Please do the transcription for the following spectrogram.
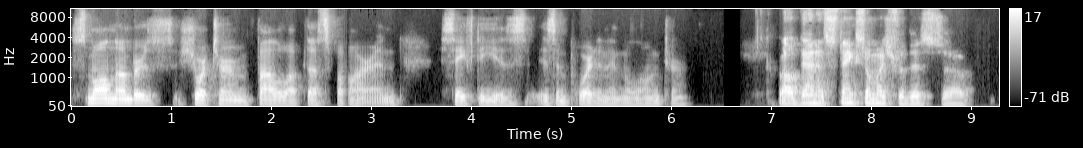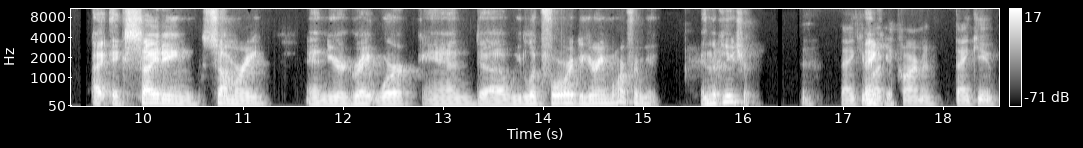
small numbers, short term follow up thus far, and safety is, is important in the long term. Well, Dennis, thanks so much for this uh, exciting summary and your great work. And uh, we look forward to hearing more from you in the future. Thank you Thank much, you. Carmen. Thank you.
